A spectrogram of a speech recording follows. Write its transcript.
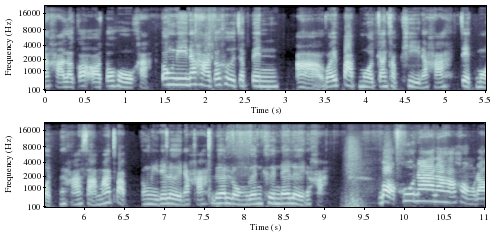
นะคะ แล้วก็ออโต้โฮค่ะ ตรงนี้นะคะก็คือจะเป็นอ่าไว้ปรับโหมดการขับขี่นะคะ 7 โหมดนะคะ สามารถปรับตรงนี้ได้เลยนะคะ เลื่อนลงเลื่อนขึ้นได้เลยนะคะเบาะคู่หน้านะคะของเรา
